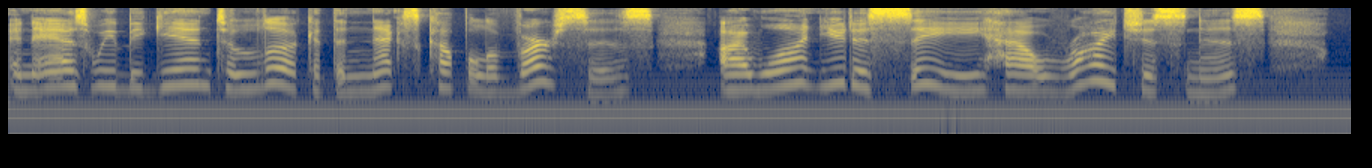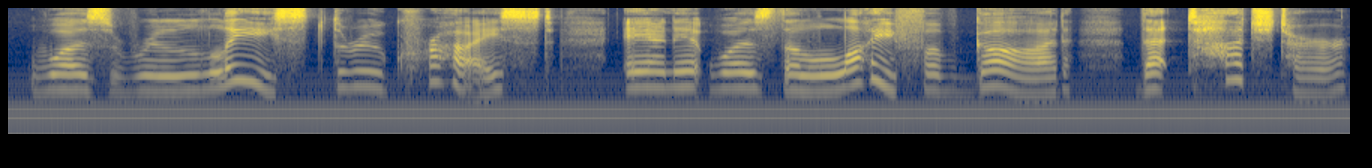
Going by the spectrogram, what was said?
And as we begin to look at the next couple of verses, I want you to see how righteousness was released through Christ and it was the life of God that touched her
